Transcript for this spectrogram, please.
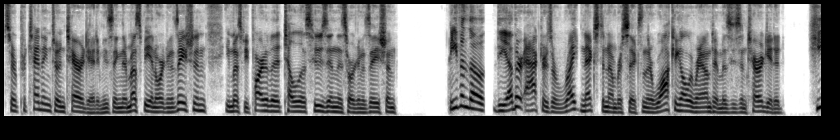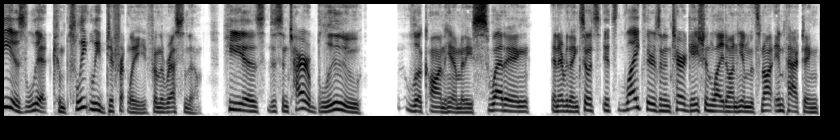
sort of pretending to interrogate him. He's saying, There must be an organization. You must be part of it. Tell us who's in this organization. Even though the other actors are right next to number six and they're walking all around him as he's interrogated, he is lit completely differently from the rest of them. He is this entire blue look on him and he's sweating and everything. So it's it's like there's an interrogation light on him that's not impacting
